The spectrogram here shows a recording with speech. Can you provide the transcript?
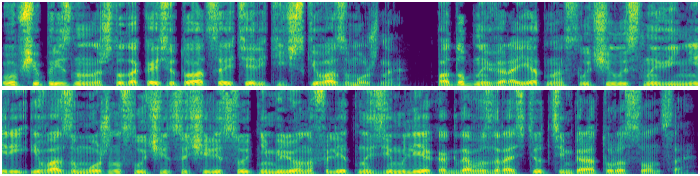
Общепризнано, что такая ситуация теоретически возможна. Подобное, вероятно, случилось на Венере и, возможно, случится через сотни миллионов лет на Земле, когда возрастет температура Солнца.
